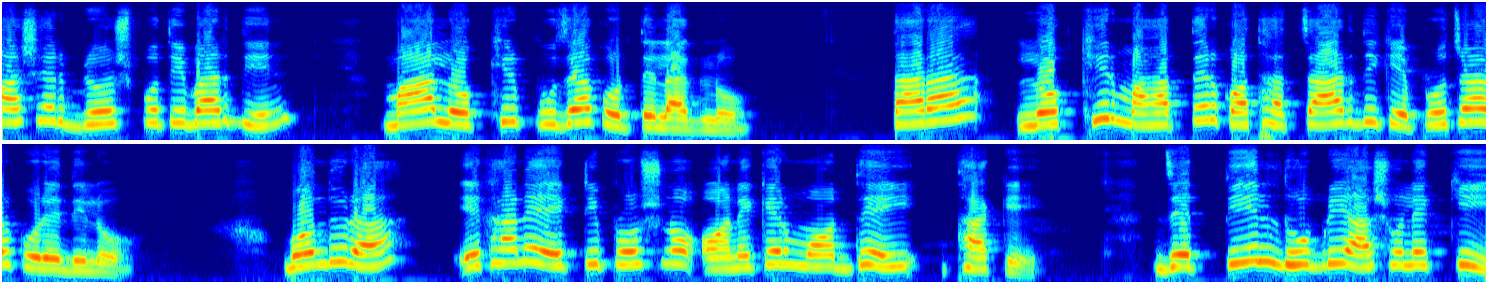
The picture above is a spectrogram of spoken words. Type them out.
মাসের বৃহস্পতিবার দিন মা লক্ষ্মীর পূজা করতে লাগল। তারা লক্ষ্মীর মাহাত্মের কথা চারদিকে প্রচার করে দিল। বন্ধুরা এখানে একটি প্রশ্ন অনেকের মধ্যেই থাকে যে তিল ধুবড়ি আসলে কি?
